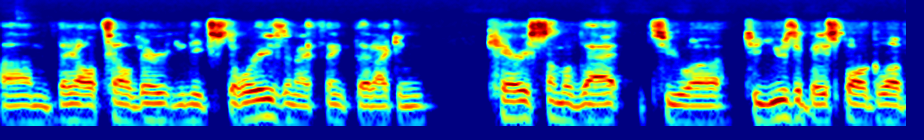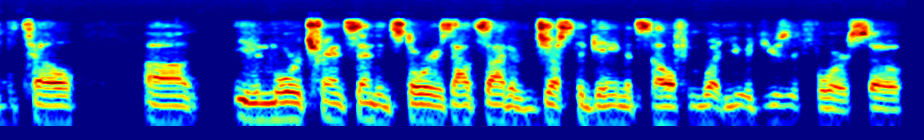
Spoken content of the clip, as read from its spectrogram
um, they all tell very unique stories, and I think that I can carry some of that to uh, to use a baseball glove to tell uh, even more transcendent stories outside of just the game itself and what you would use it for. So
